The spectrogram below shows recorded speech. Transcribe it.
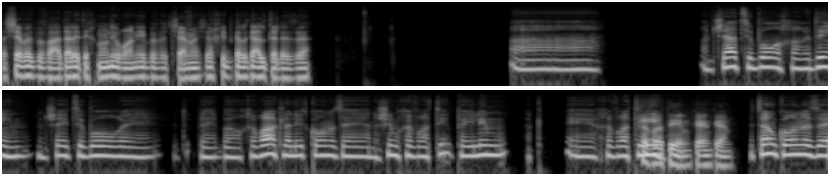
לשבת בוועדה לתכנון עירוני בבית שמש, איך התגלגלת לזה? ה- אנשי הציבור החרדים, אנשי ציבור, אה, בחברה הכללית קוראים לזה אנשים חברתיים, פעילים אה, חברתיים. חברתיים, כן, כן. אצלנו קוראים לזה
